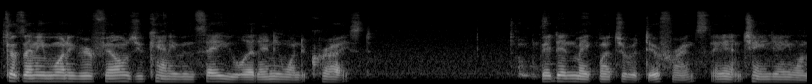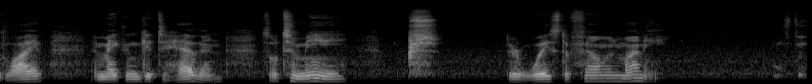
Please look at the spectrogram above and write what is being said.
Because any one of your films, you can't even say you led anyone to Christ. It didn't make much of a difference. They didn't change anyone's life and make them get to heaven. So to me, psh, they're a waste of film and money. film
